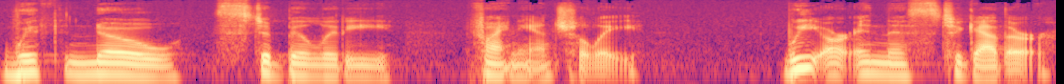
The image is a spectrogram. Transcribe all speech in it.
with no stability financially. We are in this together.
